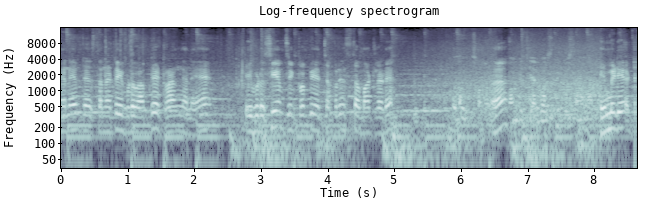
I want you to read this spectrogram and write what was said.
నేనేం చేస్తానంటే ఇప్పుడు అప్డేట్ రాగానే ఇప్పుడు సీఎంసీకి పంపించచ్చా ప్రిన్స్తో మాట్లాడే. ఇమ్మీడియట్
